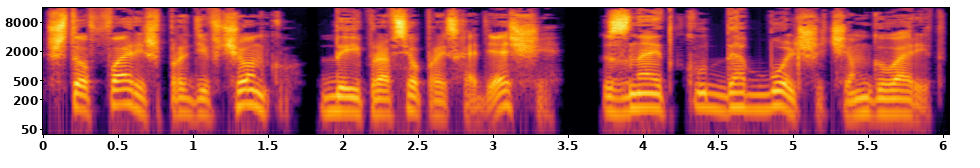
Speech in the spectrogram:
что Фариш про девчонку, да и про все происходящее, знает куда больше, чем говорит.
